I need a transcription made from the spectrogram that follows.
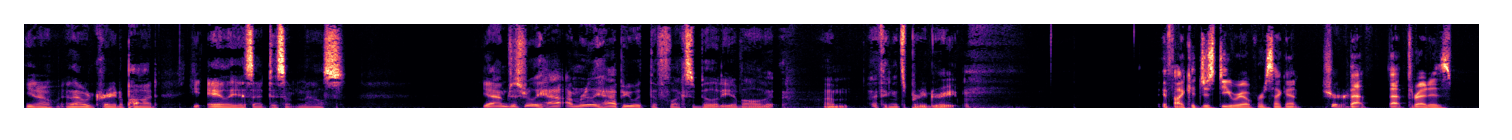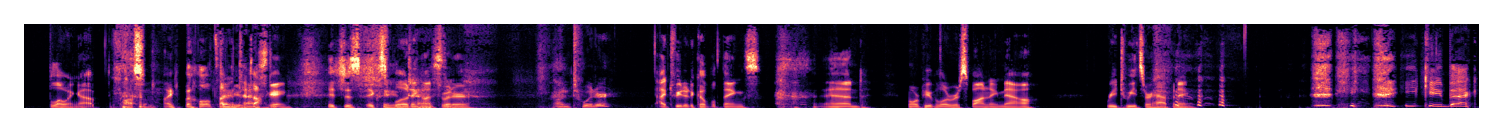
you know, and that would create a pod. You alias that to something else. Yeah, I'm just really ha- I'm really happy with the flexibility of all of it. Um, I think it's pretty great. If I could just derail for a second, Sure. that that thread is blowing up. Awesome. like the whole time Fantastic. you're talking, it's just exploding Fantastic. on Twitter. On Twitter? I tweeted a couple things, and more people are responding now. Retweets are happening he came back.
